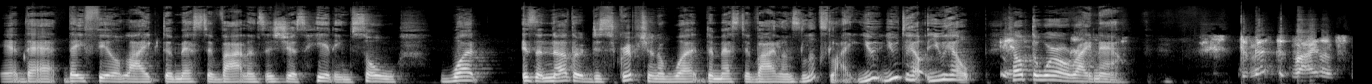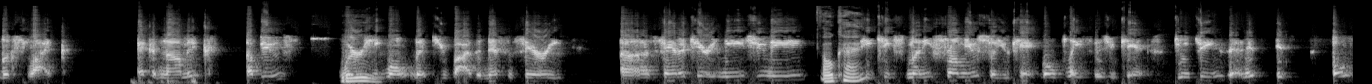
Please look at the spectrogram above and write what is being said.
And that they feel like domestic violence is just hitting. So, what is another description of what domestic violence looks like? You you tell you help help the world right now. Domestic violence looks like economic abuse, where Mm. he won't let you buy the necessary uh, sanitary needs you need. Okay. He keeps money from you, so you can't go places, you can't do things, and it, it's both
